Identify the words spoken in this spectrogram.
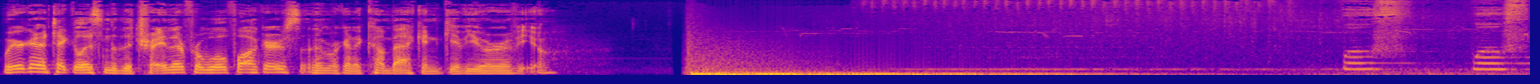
We're going to take a listen to the trailer for Wolfwalkers, and then we're going to come back and give you a review. Wolf, wolf,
